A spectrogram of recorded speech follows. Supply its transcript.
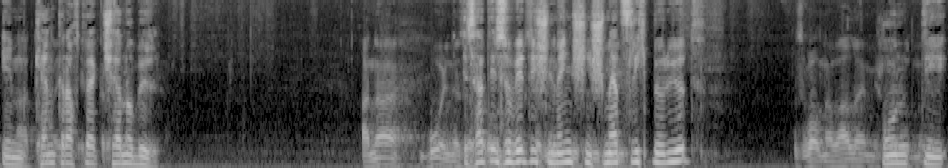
im Kernkraftwerk Tschernobyl. Es hat die sowjetischen Menschen schmerzlich berührt und die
